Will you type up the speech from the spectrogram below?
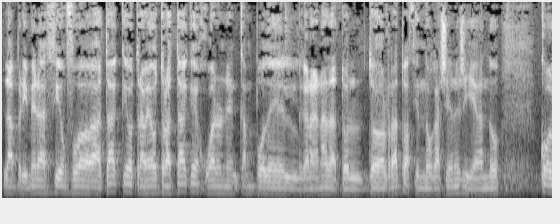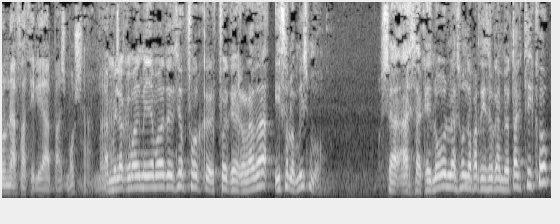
la primera acción fue ataque, otra vez otro ataque, jugaron en campo del Granada todo el, todo el rato, haciendo ocasiones y llegando con una facilidad pasmosa. ¿no? A mí lo que más me llamó la atención fue que, fue que Granada hizo lo mismo. O sea, hasta que luego en la segunda parte hizo el cambio táctico,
